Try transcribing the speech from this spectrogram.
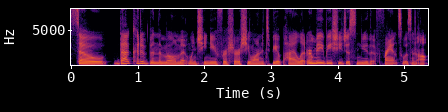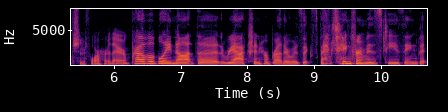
So that could have been the moment when she knew for sure she wanted to be a pilot, or maybe she just knew that France was an option for her there. Probably not the reaction her brother was expecting from his teasing, but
